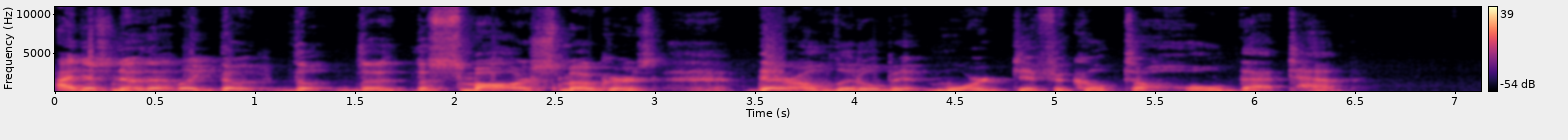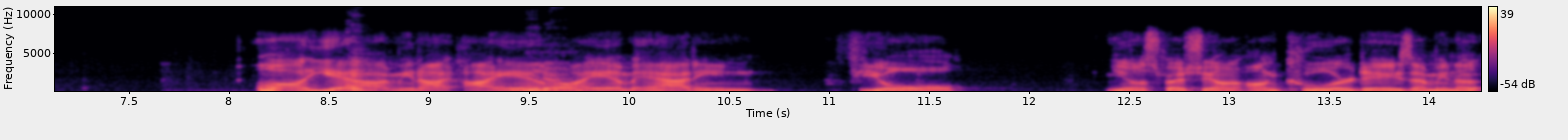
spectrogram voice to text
I just know that like the, the the the smaller smokers, they're a little bit more difficult to hold that temp. Well, yeah, It- I mean, I, I am you know- I am adding fuel, you know, especially on, on cooler days. I mean, a,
